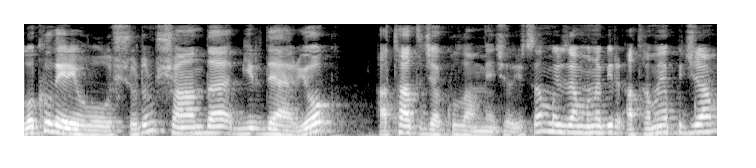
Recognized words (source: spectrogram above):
local variable oluşturdum. Şu anda bir değer yok. Hata atacak kullanmaya çalışsam. O yüzden buna bir atama yapacağım.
